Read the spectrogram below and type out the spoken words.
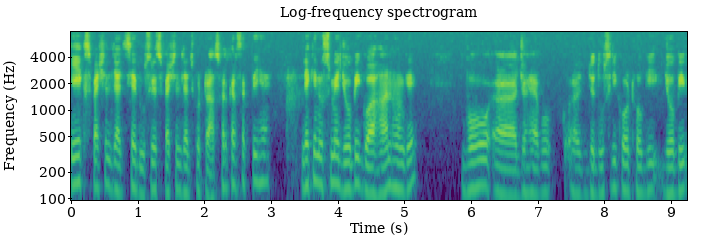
एक स्पेशल जज से दूसरे स्पेशल जज को ट्रांसफ़र कर सकती है, लेकिन उसमें जो भी गवाहान होंगे, वो जो है वो जो दूसरी कोर्ट होगी, जो भी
